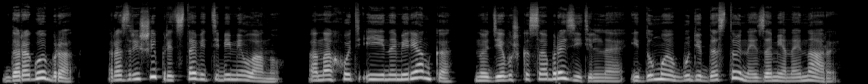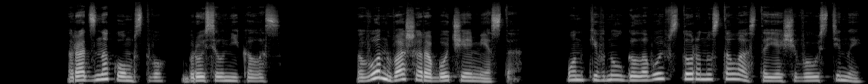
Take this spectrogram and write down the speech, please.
«Дорогой брат, разреши представить тебе Милану. Она хоть и иномерянка, но девушка сообразительная и, думаю, будет достойной заменой Нары». «Рад знакомству», – бросил Николас. «Вон ваше рабочее место». Он кивнул головой в сторону стола, стоящего у стены,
